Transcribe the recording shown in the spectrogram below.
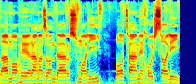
و ماه رمضان در سومالی با طعم خوشسالی.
